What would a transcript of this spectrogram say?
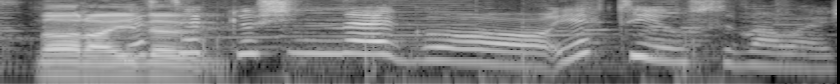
jest. Dobra, Ja idę... chcę jakiegoś innego. Jak ty je usuwałeś?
